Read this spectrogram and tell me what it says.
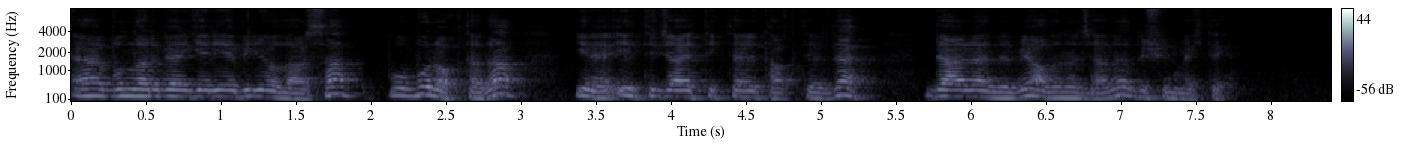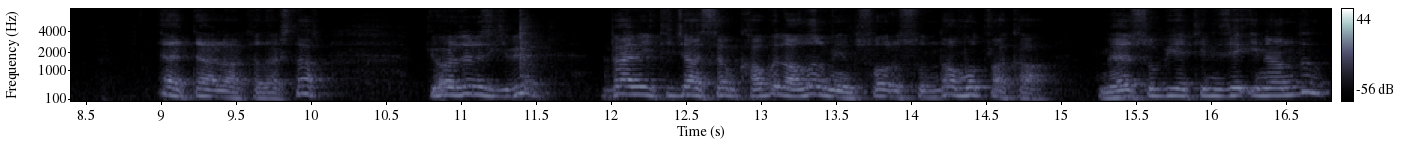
Eğer bunları belgeleyebiliyorlarsa bu bu noktada yine iltica ettikleri takdirde değerlendirmeye alınacağını düşünmekteyim. Evet değerli arkadaşlar, gördüğünüz gibi ben iltica etsem kabul alır mıyım sorusunda mutlaka mensubiyetinize inandım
